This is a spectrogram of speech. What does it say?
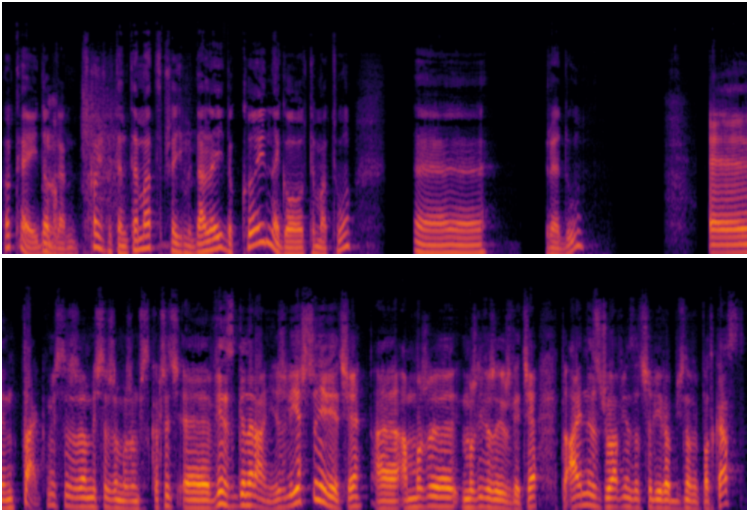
Okej, okay, dobra. No. Skończmy ten temat, przejdźmy dalej do kolejnego tematu. Eee, Redu. E, tak, myślę, że myślę, że możemy przeskoczyć. E, więc generalnie, jeżeli jeszcze nie wiecie, a, a może możliwe, że już wiecie, to Aines z Żuławiem zaczęli robić nowy podcast,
